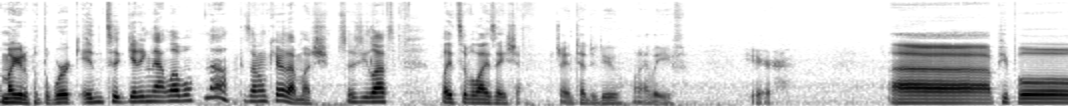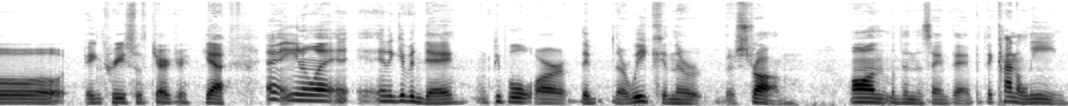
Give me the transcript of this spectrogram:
Am I going to put the work into getting that level? No, because I don't care that much. As soon as he left, played Civilization, which I intend to do when I leave here. Uh, people increase with character. Yeah, and you know what? In, a given day, people are they they're weak and they're they're strong, on within the same day, but they kind of lean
